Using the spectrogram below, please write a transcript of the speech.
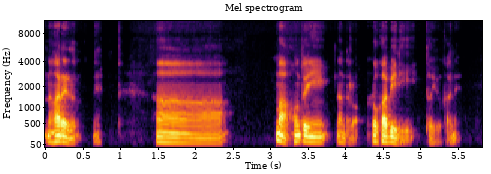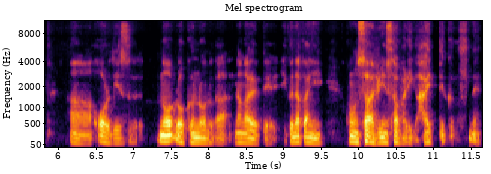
流れるね。あまあ本当に、なんだろう、ロカビリーというかね、あオールディーズのロックンロールが流れていく中に、このサーフィンサファリが入っていくんですね。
